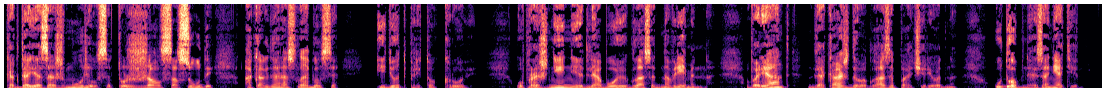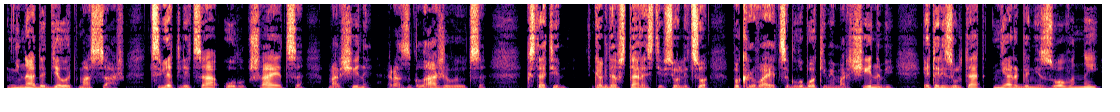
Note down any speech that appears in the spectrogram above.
Когда я зажмурился, то сжал сосуды, а когда расслабился, идет приток крови. Упражнение для обоих глаз одновременно. Вариант для каждого глаза поочередно. Удобное занятие. Не надо делать массаж. Цвет лица улучшается, морщины разглаживаются. Кстати, когда в старости все лицо покрывается глубокими морщинами, это результат неорганизованной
